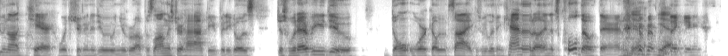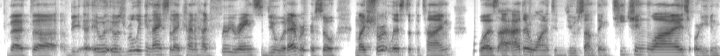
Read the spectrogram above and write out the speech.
do not care what you're going to do when you grow up as long as you're happy. But he goes, just whatever you do, don't work outside because we live in Canada and it's cold out there. And yeah, I remember yeah. thinking, that uh, it, it was really nice that I kind of had free reigns to do whatever. So my short list at the time was I either wanted to do something teaching wise or even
